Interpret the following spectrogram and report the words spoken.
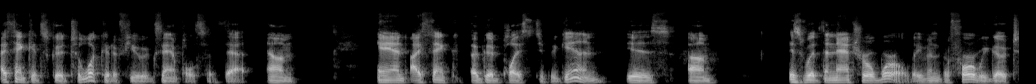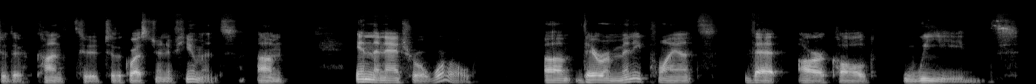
I think it's good to look at a few examples of that. Um, and I think a good place to begin is um, is with the natural world, even before we go to the con- to, to the question of humans. Um, in the natural world, um, there are many plants that are called weeds,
